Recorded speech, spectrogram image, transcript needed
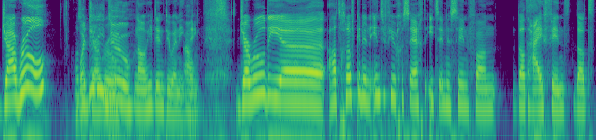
Ja Rule. Was What did Ja he do? Oh. No, he didn't do anything. Ja Rule die eh, had geloof ik in een interview gezegd iets in de zin van dat hij vindt dat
